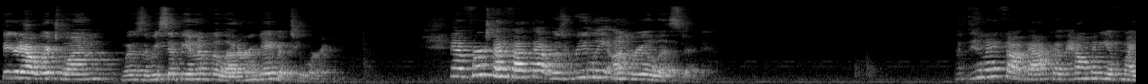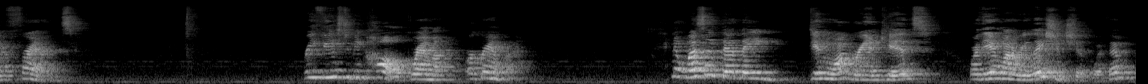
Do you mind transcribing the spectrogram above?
Figured out which one was the recipient of the letter and gave it to her. And at first I thought that was really unrealistic. But then I thought back of how many of my friends refused to be called grandma or grandpa. And it wasn't that they didn't want grandkids or they didn't want a relationship with them.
